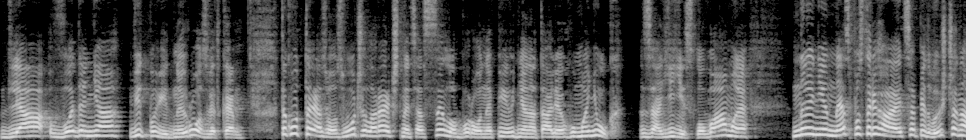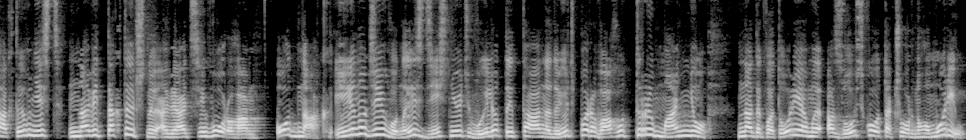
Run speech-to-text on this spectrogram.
для ведення відповідної розвідки. Таку тезу озвучила речниця Сил оборони Півдня Наталія Гуменюк. За її словами, нині не спостерігається підвищена активність навіть тактичної авіації ворога. Однак іноді вони здійснюють вильоти та надають перевагу триманню над акваторіями Азовського та Чорного морів.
